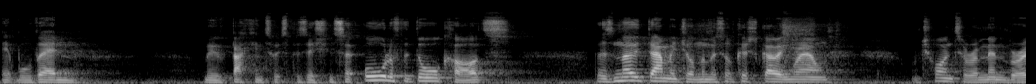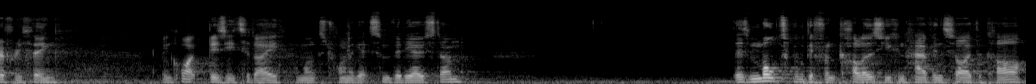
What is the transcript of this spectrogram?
it will then move back into its position. So all of the door cards, there's no damage on them as I'm just going round. I'm trying to remember everything. I've been quite busy today amongst trying to get some videos done. There's multiple different colours you can have inside the car.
